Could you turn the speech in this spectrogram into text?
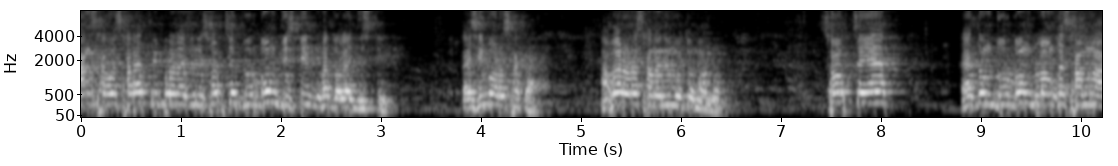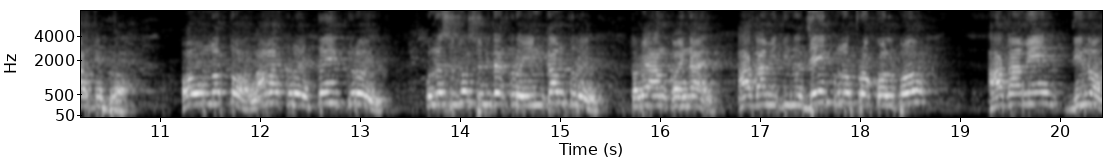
আং সাগো সারা ত্রিপুরা রাজ্যের সবচেয়ে দুর্গম ডিস্ট্রিক্ট বা দলাই ডিস্ট্রিক্ট। তাইসিম ওরা শাখা। আবার ওরা সানানি মতো মানো সবচেয়ে একদম দুর্গম ব্লক সামনে আরতি ব্লক। ও উন্নত, লামা ক্রয় তৈ ক্রয়, কোনো সুযোগ সুবিধা ক্রয় ইনকাম করই তবে আম কয় নাই, আগামী দিনও যে কোনো প্রকল্প আগামী দিনও।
